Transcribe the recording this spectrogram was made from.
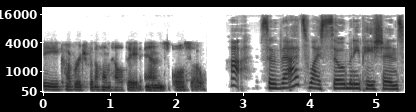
the coverage for the home health aide ends also. Ah, so that's why so many patients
